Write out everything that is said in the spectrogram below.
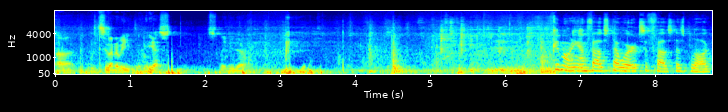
Uh, see, why don't we, yes, this lady there. Good morning. I'm Fausta Wertz of Fausta's blog.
